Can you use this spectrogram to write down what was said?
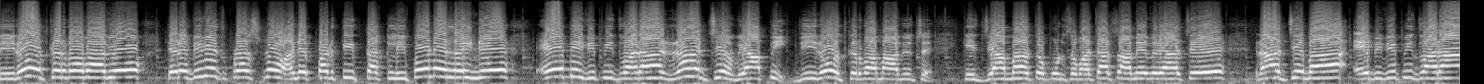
વિરોધ કરવામાં આવ્યો. ત્યારે વિવિધ પ્રશ્નો અને પડતી તકલીફોને લઈને એબીવીપી દ્વારા રાજ્યવ્યાપી વિરોધ કરવામાં આવ્યો છે. કે જ્યાં મહત્વપૂર્ણ સમાચાર સામે આવી રહ્યા છે રાજ્યમાં એબીવીપી દ્વારા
